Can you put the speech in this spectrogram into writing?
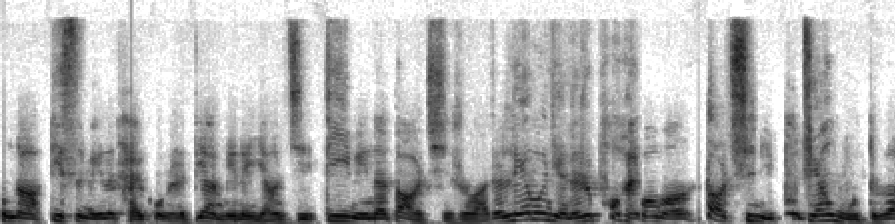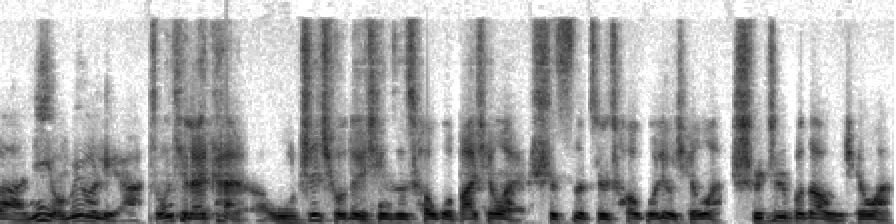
碰到第四名的太空人，第二名的洋基，第一名的道奇是吧？这联盟简直是破坏光芒。道奇你不讲武德啊，你有没有脸啊？总体来看啊，五支球队薪资超过八千万，十四支超过六千万，十支不到五千万，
